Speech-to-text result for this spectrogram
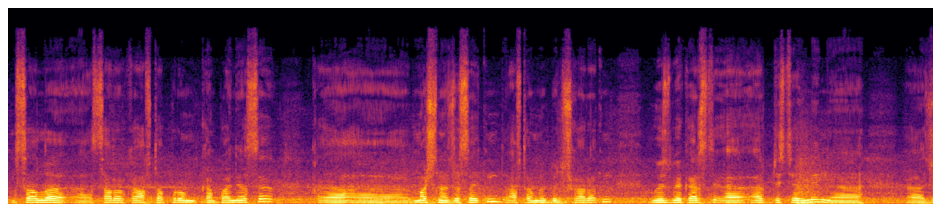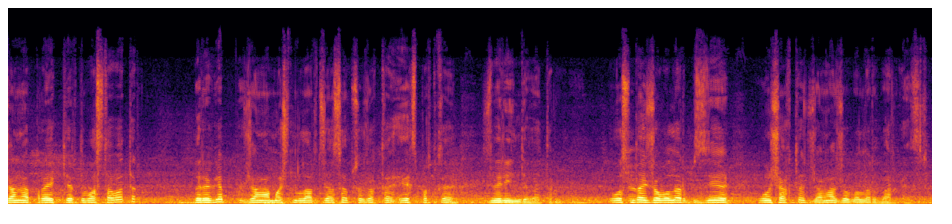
мысалы сарыарқа автопром компаниясы машина жасайтын автомобиль шығаратын өзбек әріптестерімен жаңа проекттерді бастап жатыр бірігіп жаңа машиналарды жасап сол жаққа экспортқа жіберейін деп жатыр осындай жобалар бізде он шақты жаңа жобалар бар қазір.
